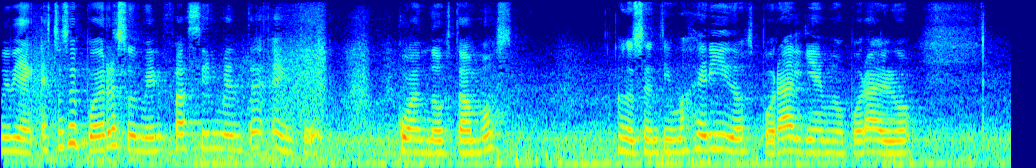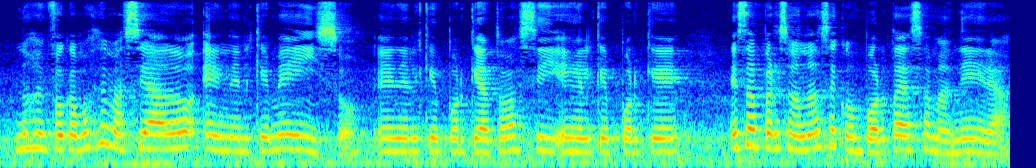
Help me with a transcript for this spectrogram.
Muy bien, esto se puede resumir fácilmente en que cuando estamos, cuando sentimos heridos por alguien o por algo, nos enfocamos demasiado en el que me hizo, en el que por qué todo así, en el que por qué esa persona se comporta de esa manera,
